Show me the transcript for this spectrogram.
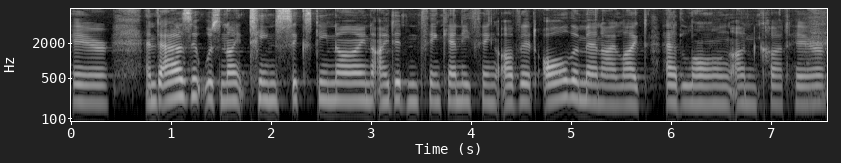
hair, and as it was 1969, I didn't think anything of it. All the men I liked had long, uncut hair.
